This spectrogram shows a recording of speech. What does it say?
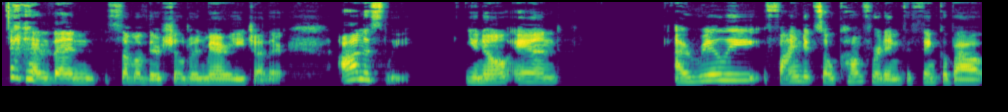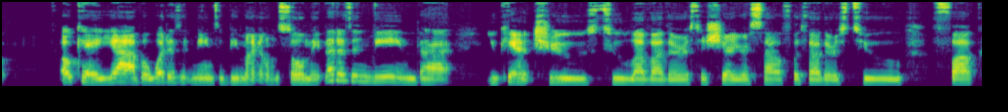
and then some of their children marry each other. Honestly, you know, and I really find it so comforting to think about okay, yeah, but what does it mean to be my own soulmate? That doesn't mean that you can't choose to love others, to share yourself with others, to fuck,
